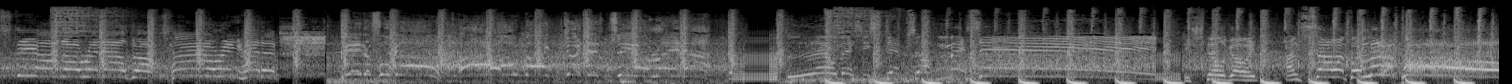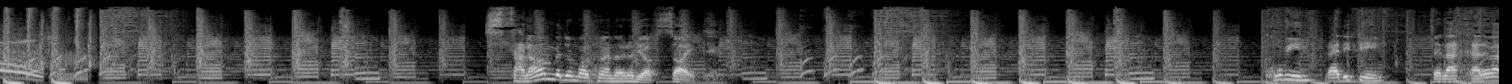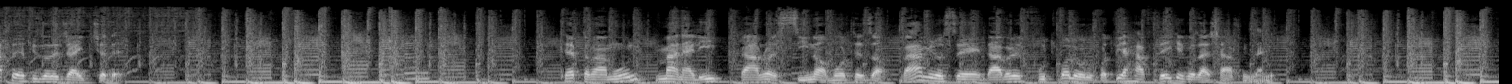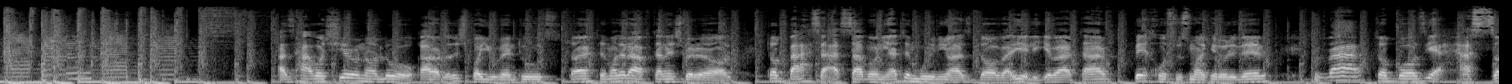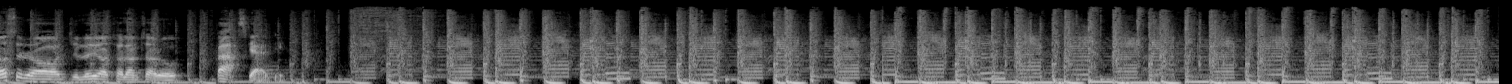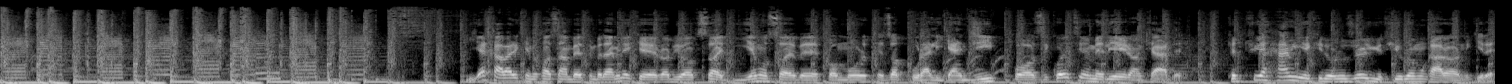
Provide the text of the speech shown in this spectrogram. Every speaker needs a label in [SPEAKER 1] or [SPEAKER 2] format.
[SPEAKER 1] Cristiano Ronaldo, towering header.
[SPEAKER 2] Beautiful goal! Oh my goodness, Gio Reyna!
[SPEAKER 1] Leo Messi steps up. Messi! He's still going. And Salah for Liverpool!
[SPEAKER 3] سلام به دنبال کننده رادیو آف سایت خوبین ردیفین بالاخره وقت اپیزود جدید شده. طبق معمول من علی به همراه سینا مرتزا و امیر حسین درباره فوتبال اروپا توی هفته ای که گذشت حرف می‌زنیم. از هواشی رونالدو و قراردادش با یوونتوس تا احتمال رفتنش به رئال تا بحث عصبانیت مورینیو از داوری لیگ برتر به خصوص مایکل اولیور و تا بازی حساس رئال جلوی آتالانتا رو بحث کردیم. یه خبری که می‌خواستم بهتون بدم اینه که رادیو آف ساید یه مصاحبه با مرتضی پورعلی گنجی بازیکن تیم ملی ایران کرده. که توی همین یکی دو روز روی یوتیوبمون قرار می‌گیره.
